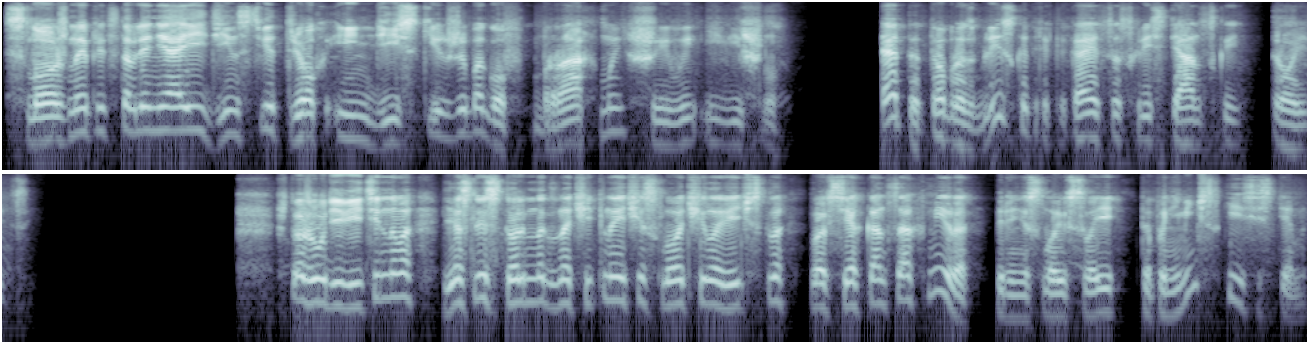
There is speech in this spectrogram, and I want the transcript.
сложное представление о единстве трех индийских же богов — Брахмы, Шивы и Вишну. Этот образ близко перекликается с христианской троицей. Что же удивительного, если столь многозначительное число человечества во всех концах мира перенесло и в свои топонимические системы?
